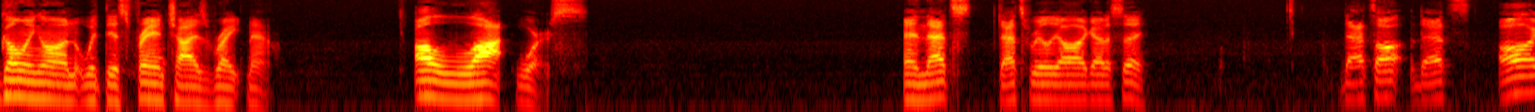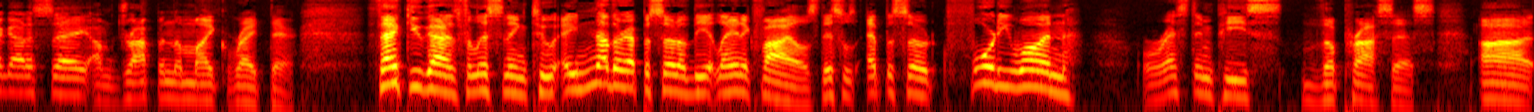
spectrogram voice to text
going on with this franchise right now. A lot worse. And that's that's really all I gotta say. That's all that's all I gotta say. I'm dropping the mic right there. Thank you guys for listening to another episode of the Atlantic Files. This was episode 41. Rest in peace, the process. Uh,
